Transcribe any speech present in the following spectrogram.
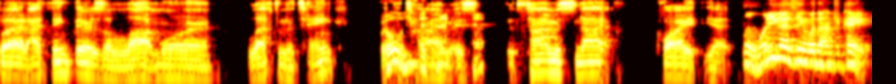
but I think there's a lot more left in the tank. But Oh, the time is, okay. the time is not quite yet. Wait, what are you guys doing with the 100k?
